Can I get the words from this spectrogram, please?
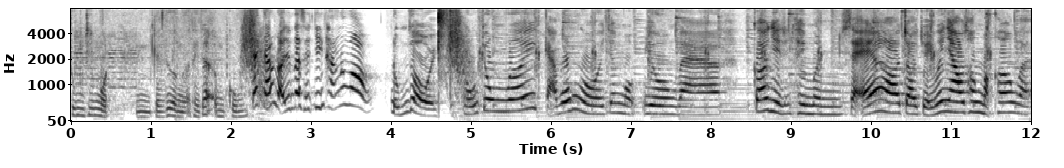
chung trên một cái giường nữa thấy rất là ấm cúng. Chắc chắn đội chúng ta sẽ chiến thắng đúng không? Đúng rồi Ngủ chung với cả bốn người trên một giường và có gì thì mình sẽ ờ, trò chuyện với nhau thân mật hơn và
